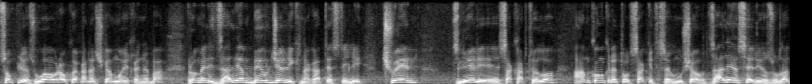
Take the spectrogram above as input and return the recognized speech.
სოფლიოს უაურავ ქვეყანაში გამოიყენება, რომელიც ძალიან ბევრჯერ იქნა გატესტილი ჩვენ ძლიერი საქართველო ამ კონკრეტულ საკითხზე მუშაობ ძალიან სერიოზულად.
